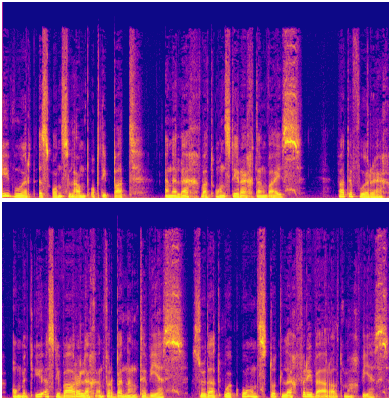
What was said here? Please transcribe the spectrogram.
U woord is ons lamp op die pad en 'n lig wat ons die rigting wys Wat 'n voorreg om met U as die ware lig in verbinding te wees, sodat ook ons tot lig vir die wêreld mag wees.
